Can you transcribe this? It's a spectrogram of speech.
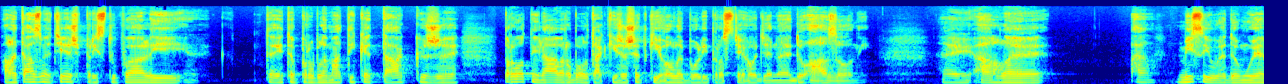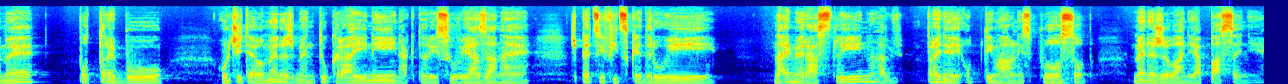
Ale tam sme tiež pristupovali tejto problematike tak, že prvotný návrh bol taký, že všetky hole boli proste hodené do A zóny. Hej, ale a my si uvedomujeme potrebu určitého manažmentu krajiny, na ktorý sú viazané špecifické druhy, najmä rastlín a pre nej optimálny spôsob manažovania pasenie.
